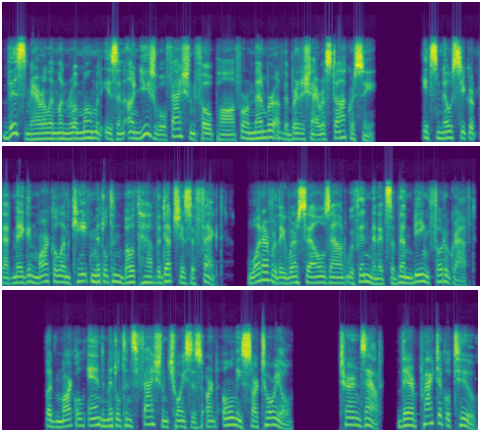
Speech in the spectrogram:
This Marilyn Monroe moment is an unusual fashion faux pas for a member of the British aristocracy. It's no secret that Meghan Markle and Kate Middleton both have the Duchess effect, whatever they wear sells out within minutes of them being photographed. But Markle and Middleton's fashion choices aren't only sartorial. Turns out, they're practical too.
